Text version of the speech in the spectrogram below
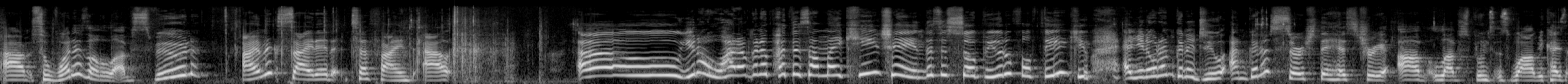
Um, so what is a love spoon? I'm excited to find out. Oh, you know what? I'm gonna put this on my keychain. This is so beautiful, thank you. And you know what I'm gonna do? I'm gonna search the history of love spoons as well because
